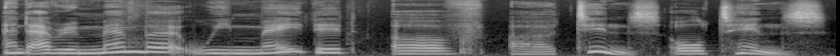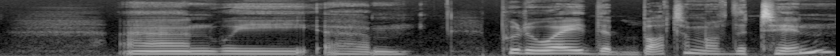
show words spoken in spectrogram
And I remember we made it of uh, tins, old tins, and we um, put away the bottom of the tin,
